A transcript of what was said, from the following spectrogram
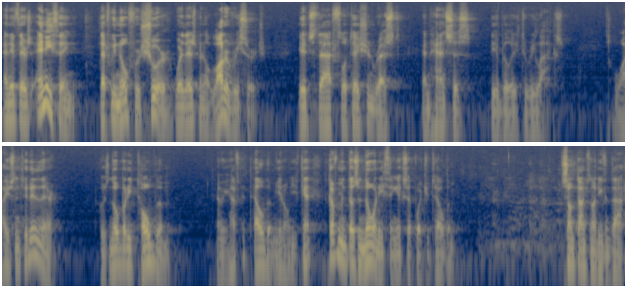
And if there's anything that we know for sure, where there's been a lot of research, it's that flotation rest enhances the ability to relax. Why isn't it in there? Because nobody told them. And we have to tell them, you know, you can't, the government doesn't know anything except what you tell them. Sometimes not even that.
